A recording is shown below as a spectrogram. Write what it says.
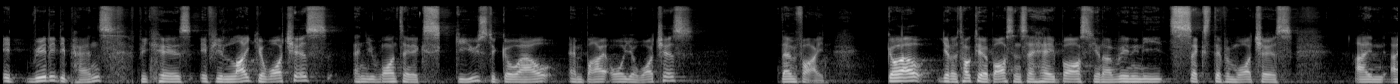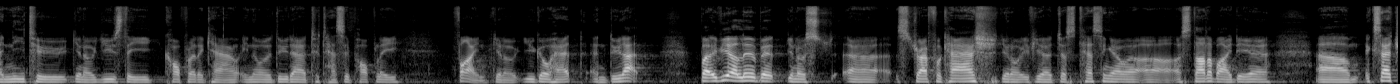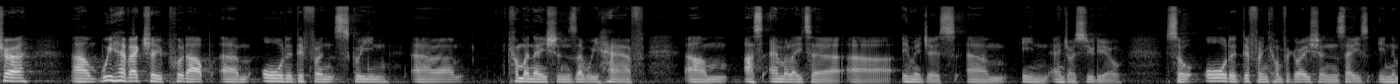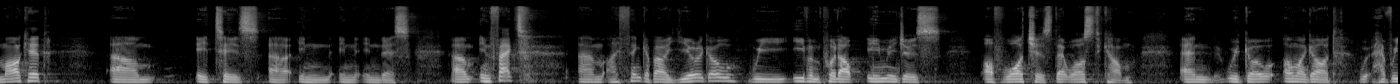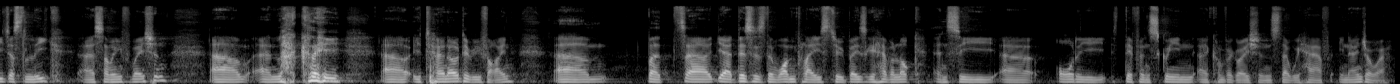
it really depends, because if you like your watches and you want an excuse to go out and buy all your watches, then fine. Go out, you know, talk to your boss and say, hey, boss, you know, I really need six different watches. I, I need to, you know, use the corporate account in order to do that to test it properly. Fine, you know, you go ahead and do that. But if you're a little bit, you know, uh, strapped for cash, you know, if you're just testing out a, a startup idea, um, etc., um, we have actually put up um, all the different screen um, combinations that we have um, as emulator uh, images um, in Android Studio. So all the different configurations that is in the market, it is uh, in, in, in this. in fact, um, I think about a year ago, we even put up images of watches that was to come. And we go, oh my God, have we just leaked uh, some information? Um, and luckily, uh, it turned out to be fine. Um, but uh, yeah, this is the one place to basically have a look and see uh, all the different screen uh, configurations that we have in Android.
